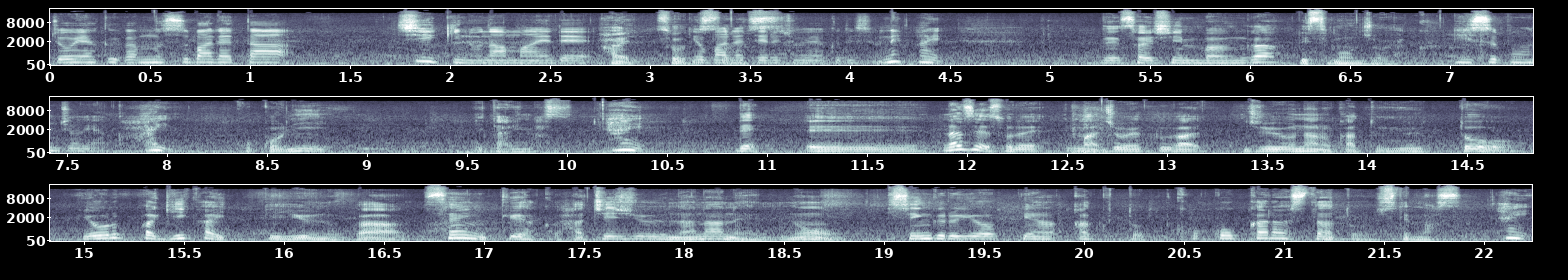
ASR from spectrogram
条約が結ばれた地域の名前で呼ばれている条約ですよね。はい、で最新版がリスボン条約。リスボン条約。はい、ここに至ります。はい、で、えーなぜそれ、まあ、条約が重要なのかというとヨーロッパ議会っていうのが1987年の Single European Act ここからスタートしてます。はい、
